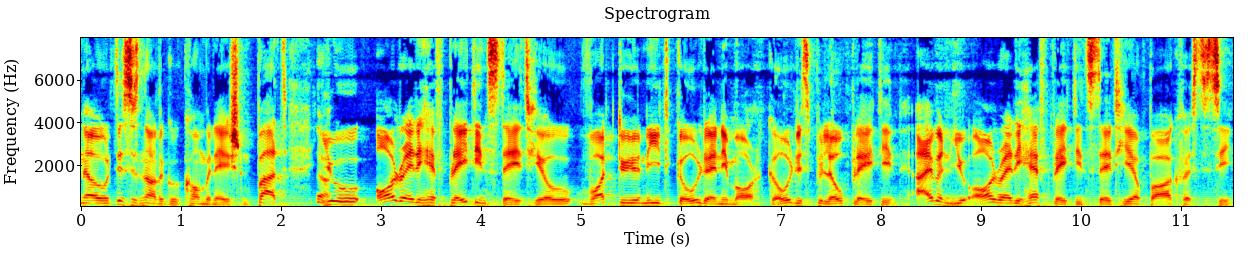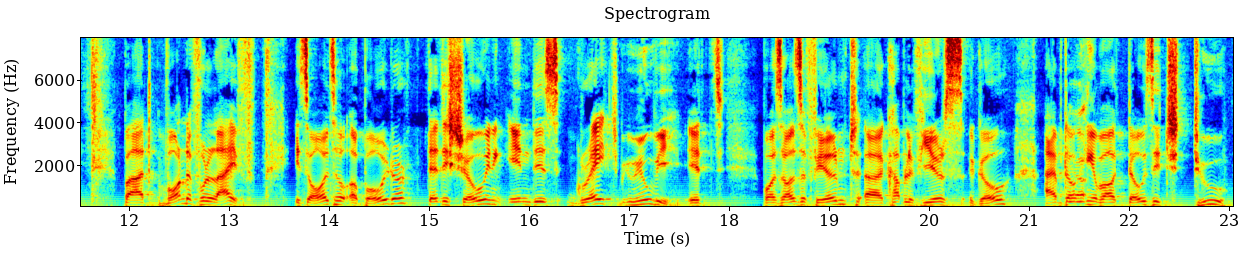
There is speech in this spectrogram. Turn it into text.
no, this is not a good combination. But no. you already have platin state here. What do you need gold anymore? Gold is below platin. Ivan, you already have platin state here on PowerQuest TC. But Wonderful Life is also a boulder that is showing in this great movie. It was also filmed a couple of years ago. I'm talking yeah. about Dosage 2.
